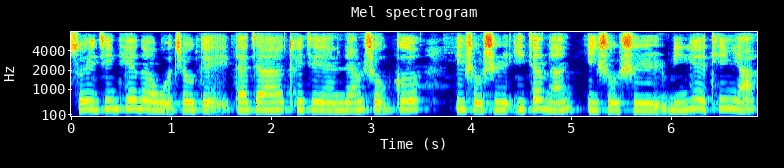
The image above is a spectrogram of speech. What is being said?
所以今天呢，我就给大家推荐两首歌，一首是《忆江南》，一首是《明月天涯》。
